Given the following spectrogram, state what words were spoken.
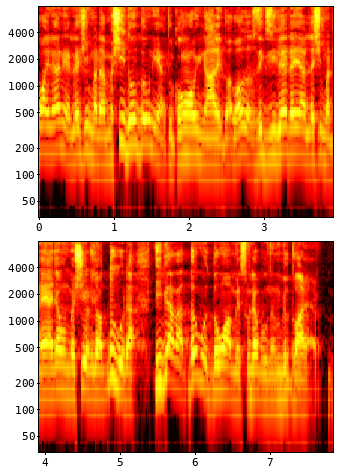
Wildland နဲ့လက်ရှိမှာဒါမရှိသုံးသုံးနေရသူကောင်းကောင်းကြီးနားလေတော့ဘာလို့ဆို Ziggy လည်းတရားလက်ရှိမှာဒဏ်ရာကြောင့်မရှိတော့ကြောင့်သူ့ကိုဒါဒီပြကသုံးကိုသုံးရမယ်ဆိုတဲ့ပုံစံမျိုးသွားတယ်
